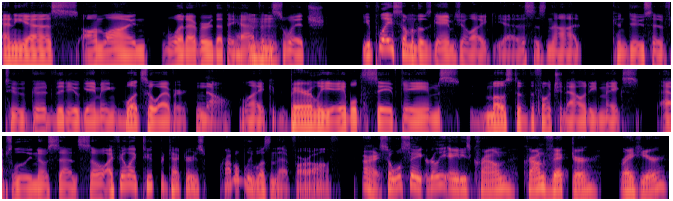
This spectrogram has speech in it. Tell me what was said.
NES online, whatever that they have for the Mhm. Switch, you play some of those games. You're like, yeah, this is not conducive to good video gaming whatsoever. no. like barely able to save games. Most of the functionality makes absolutely no sense. So I feel like Tooth Protectors probably wasn't that far off. All right. So we'll say early 80s Crown, Crown Victor right here.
